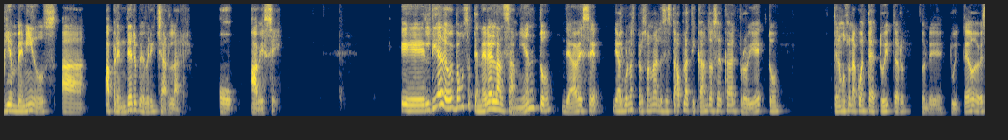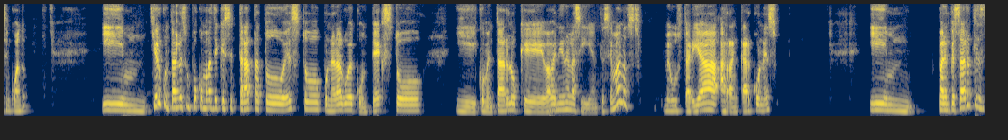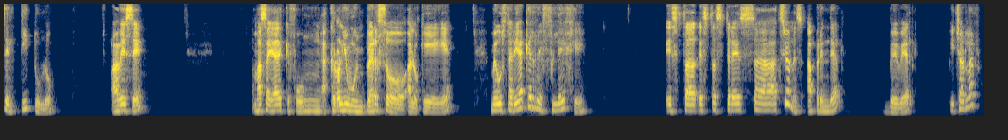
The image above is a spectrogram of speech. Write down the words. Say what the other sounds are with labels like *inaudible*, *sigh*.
Bienvenidos a Aprender, Beber y Charlar, o ABC. El día de hoy vamos a tener el lanzamiento de ABC y algunas personas les he estado platicando acerca del proyecto. Tenemos una cuenta de Twitter donde tuiteo de vez en cuando. Y mm, quiero contarles un poco más de qué se trata todo esto, poner algo de contexto y comentar lo que va a venir en las siguientes semanas. Me gustaría arrancar con eso. Y mm, para empezar, desde el título, ABC, más allá de que fue un acrónimo inverso a lo que llegué, me gustaría que refleje estas tres ah, acciones, aprender, beber y charlar.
